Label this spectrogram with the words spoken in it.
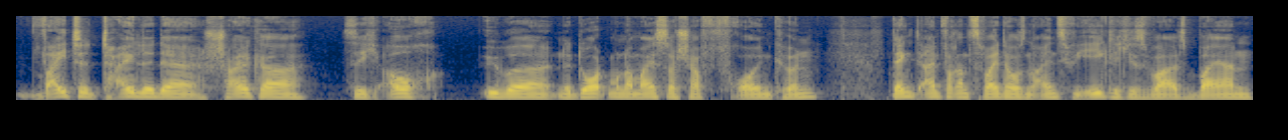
weite Teile der Schalker sich auch über eine Dortmunder Meisterschaft freuen können. Denkt einfach an 2001, wie eklig es war, als Bayern,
